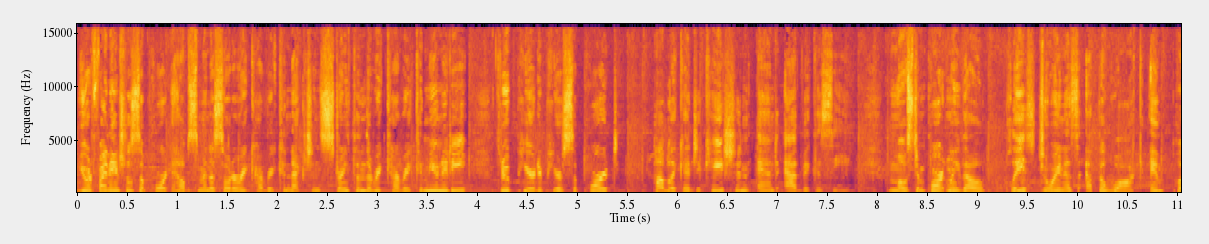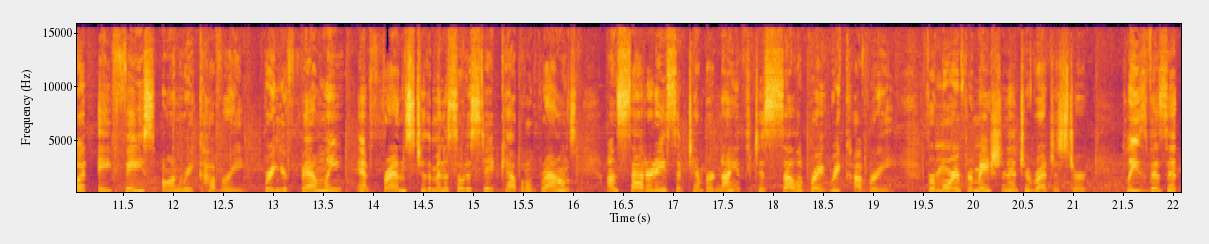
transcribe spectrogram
Your financial support helps Minnesota Recovery Connections strengthen the recovery community through peer to peer support, public education, and advocacy. Most importantly, though, please join us at the walk and put a face on recovery. Bring your family and friends to the Minnesota State Capitol grounds on Saturday, September 9th to celebrate recovery. For more information and to register, please visit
